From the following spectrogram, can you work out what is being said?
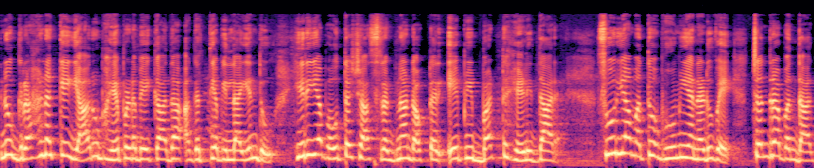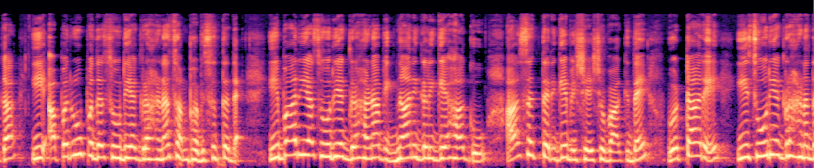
ಇನ್ನು ಗ್ರಹಣಕ್ಕೆ ಯಾರೂ ಭಯಪಡಬೇಕಾದ ಅಗತ್ಯವಿಲ್ಲ ಎಂದು ಹಿರಿಯ ಭೌತಶಾಸ್ತ್ರಜ್ಞ ಡಾಕ್ಟರ್ ಎಪಿ ಭಟ್ ಹೇಳಿದ್ದಾರೆ. ಸೂರ್ಯ ಮತ್ತು ಭೂಮಿಯ ನಡುವೆ ಚಂದ್ರ ಬಂದಾಗ ಈ ಅಪರೂಪದ ಸೂರ್ಯಗ್ರಹಣ ಸಂಭವಿಸುತ್ತದೆ. ಈ ಬಾರಿಯ ಸೂರ್ಯಗ್ರಹಣ ವಿಜ್ಞಾನಿಗಳಿಗೆ ಹಾಗೂ ಆಸಕ್ತರಿಗೆ ವಿಶೇಷವಾಗಿದೆ. ಒಟ್ಟಾರೆ ಈ ಸೂರ್ಯಗ್ರಹಣದ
